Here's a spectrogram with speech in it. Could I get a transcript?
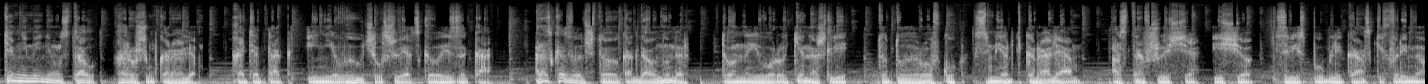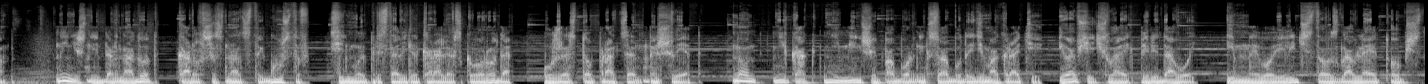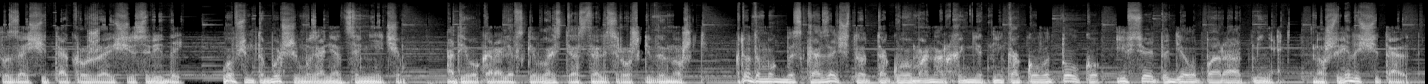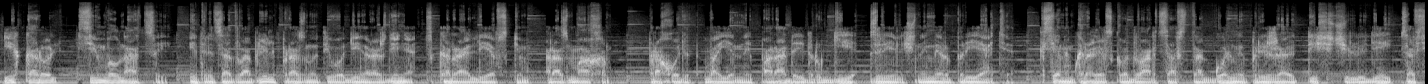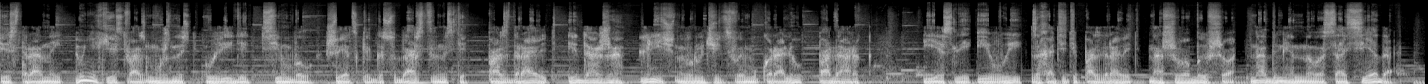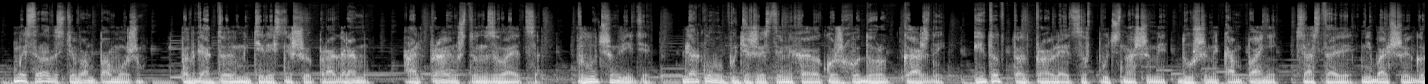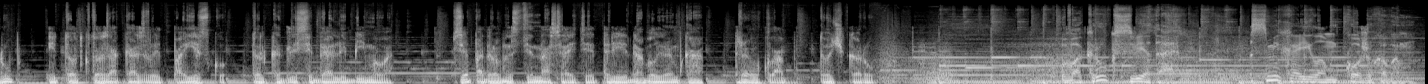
Тем не менее он стал хорошим королем, хотя так и не выучил шведского языка. Рассказывают, что когда он умер, то на его руке нашли татуировку «Смерть королям», оставшуюся еще с республиканских времен. Нынешний Бернадот, Карл XVI Густав, седьмой представитель королевского рода, уже стопроцентный швед. Но он никак не меньший поборник свободы и демократии. И вообще человек передовой. Именно его величество возглавляет общество защиты окружающей среды. В общем-то, больше ему заняться нечем. От его королевской власти остались рожки да ножки. Кто-то мог бы сказать, что от такого монарха нет никакого толку, и все это дело пора отменять. Но шведы считают, их король – символ нации, и 30 апреля празднуют его день рождения с королевским размахом проходят военные парады и другие зрелищные мероприятия. К стенам Королевского дворца в Стокгольме приезжают тысячи людей со всей страны. И у них есть возможность увидеть символ шведской государственности, поздравить и даже лично вручить своему королю подарок. Если и вы захотите поздравить нашего бывшего надменного соседа, мы с радостью вам поможем. Подготовим интереснейшую программу, отправим, что называется, в лучшем виде. Для клуба путешествия Михаила Кожухова дорог каждый. И тот, кто отправляется в путь с нашими душами компаний в составе небольшой групп, и тот, кто заказывает поездку только для себя любимого. Все подробности на сайте www.travelclub.ru «Вокруг света» с Михаилом Кожуховым.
